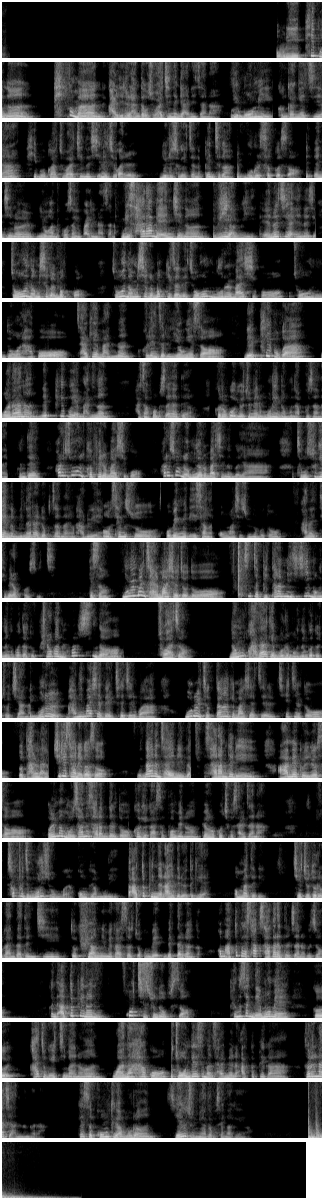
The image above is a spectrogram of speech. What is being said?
우리 피부는 피부만 관리를 한다고 좋아지는 게 아니잖아. 우리 몸이 건강해져야 피부가 좋아지는 시너지 효과를 누릴 수가 있잖아요. 벤츠가 물을 섞어서 엔진을 이용하면 고장이 빨리 나잖아. 우리 사람의 엔진은 위야, 위. 에너지야, 에너지. 좋은 음식을 먹고, 좋은 음식을 먹기 전에 좋은 물을 마시고, 좋은 운동을 하고, 자기에 맞는 클렌저를 이용해서 내 피부가 원하는 내 피부에 맞는 화장품 써야 돼요. 그리고 요즘에는 물이 너무 나쁘잖아요. 근데 하루 종일 커피를 마시고 하루 종일 음료를 마시는 거야. 정수기에는 미네랄이 없잖아요. 하루에 어, 생수 500ml 이상은 꼭 마셔주는 것도 하나의 팁이라고 볼 수 있지. 그래서 물만 잘 마셔줘도 진짜 비타민 C 먹는 것보다도 피로감이 훨씬 더 좋아져. 너무 과다하게 물을 먹는 것도 좋지 않아. 물을 많이 마셔야 될 체질과 물을 적당하게 마셔야 될 체질도 또 달라요. 지리산에 가서 나는 자연인데 사람들이 암에 걸려서 얼마 못 사는 사람들도 거기 가서 보면은 병을 고치고 살잖아. 첫 번째 물이 좋은 거야. 공기와 물이. 아토피 있는 아이들이 어떻게 해? 엄마들이 제주도를 간다든지 또 휴양림에 가서 조금 몇, 몇 달간 가- 그럼 아토피가 싹 사그라들잖아. 그죠? 근데 아토피는 고칠 수는 없어. 평생 내 몸에 그 가지고 있지만은 완화하고 좋은 데서만 살면 아토피가 드러나지 않는 거라. 그래서 공기와 물은 제일 중요하다고 생각해요.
